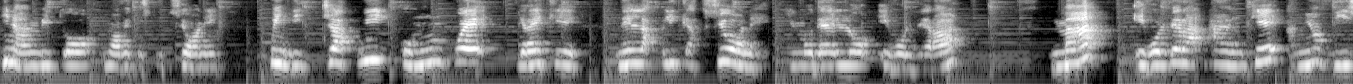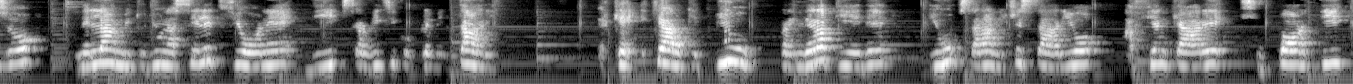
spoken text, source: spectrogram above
in ambito nuove costruzioni. Quindi già qui comunque direi che nell'applicazione il modello evolverà, ma evolverà anche, a mio avviso, nell'ambito di una selezione di servizi complementari, perché è chiaro che più prenderà piede, più sarà necessario affiancare supporti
